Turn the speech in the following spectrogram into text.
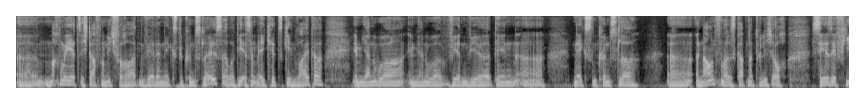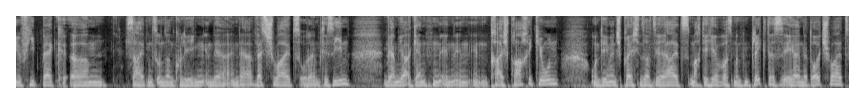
äh, machen wir jetzt. Ich darf noch nicht verraten, wer der nächste Künstler ist, aber die SMA Kids gehen weiter. Im Januar, im Januar werden wir den äh, nächsten Künstler äh, announcen, weil es gab natürlich auch sehr, sehr viel Feedback. Ähm, seitens unseren Kollegen in der, in der Westschweiz oder im Tessin. Wir haben ja Agenten in, in, in drei Sprachregionen und dementsprechend sagen sie, ja, jetzt macht ihr hier was mit dem Blick, das ist eher in der Deutschschweiz.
